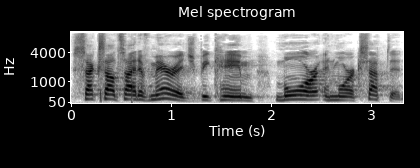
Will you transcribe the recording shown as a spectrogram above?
sex outside of marriage became more and more accepted.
